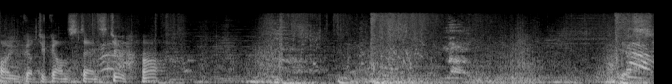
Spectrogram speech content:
Oh, you got the gun stance too, huh? Yes.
